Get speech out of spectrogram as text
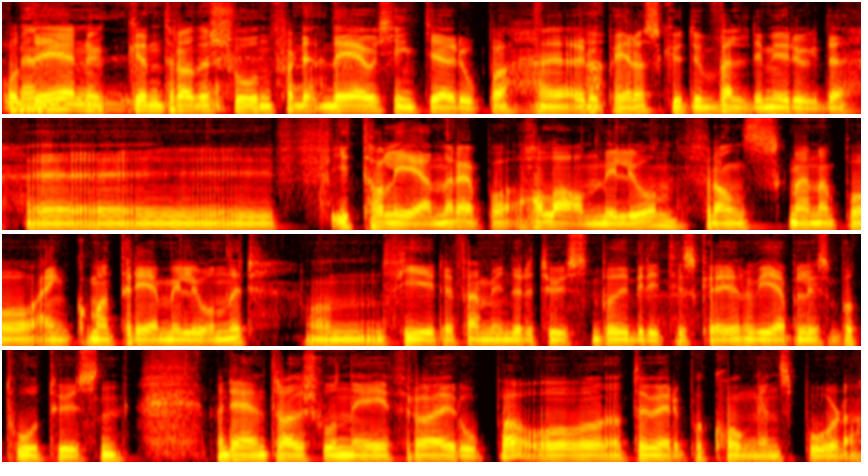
Og Men- det er nok en tradisjon, for det, det er jo kjent i Europa. Eh, Europeere skuter jo veldig mye rugde. Eh, italienere er på halvannen million, franskmennene på 1,3 millioner. Og 400 500 000 på de britiske øyer, og vi er på liksom på 2000. Men det er en tradisjon ned fra Europa, og at det hører på kongens bord. Da.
